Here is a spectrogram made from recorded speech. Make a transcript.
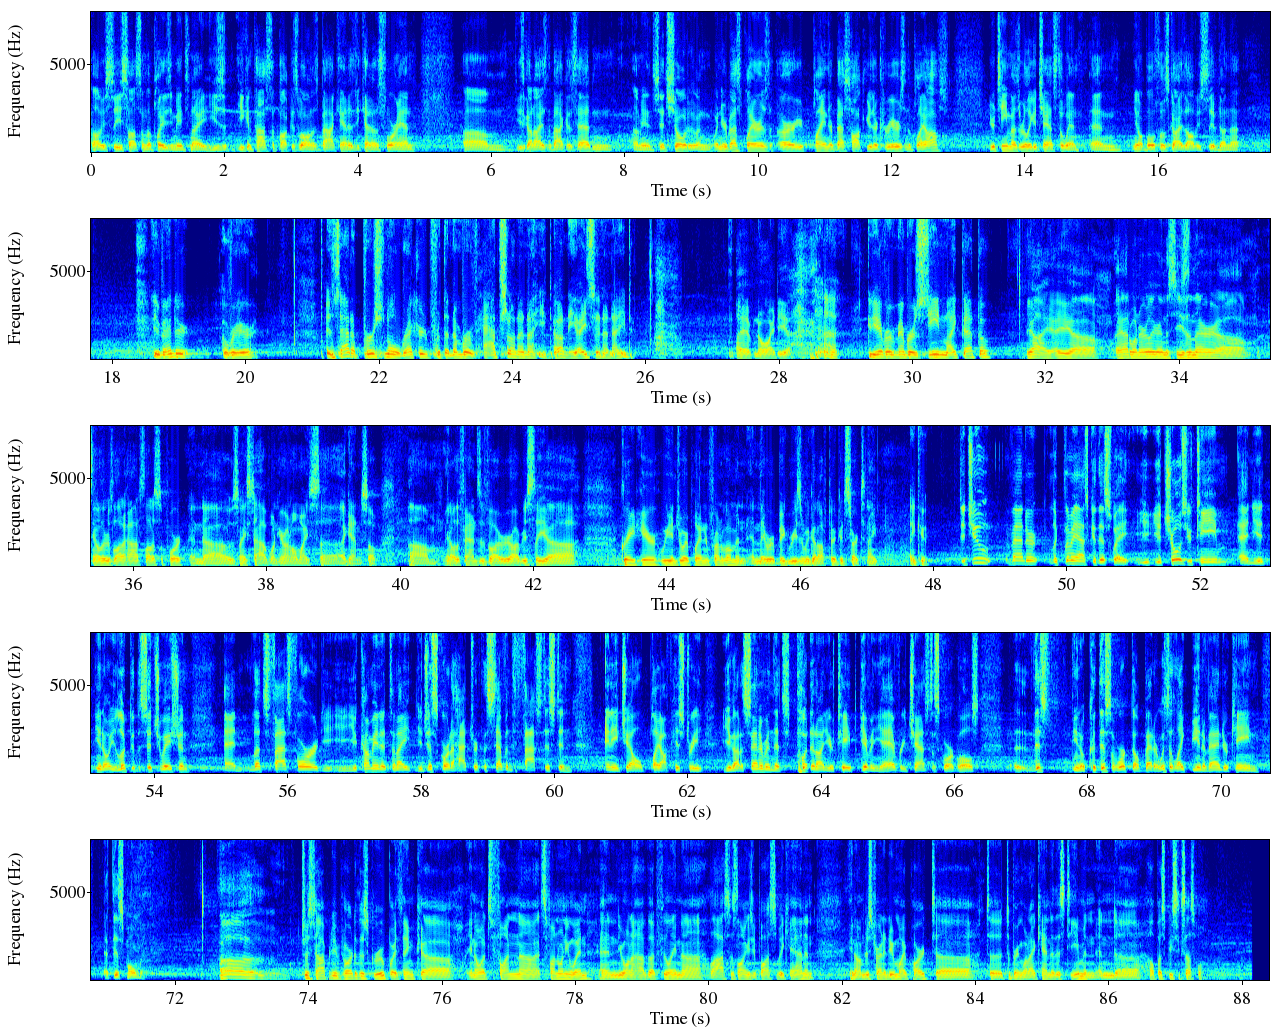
obviously you saw some of the plays he made tonight. He's he can pass the puck as well on his backhand as he can on his forehand. Um, he's got eyes in the back of his head, and I mean, it's, it showed. When, when your best players are playing their best hockey of their careers in the playoffs, your team has a really good chance to win. And, you know, both those guys obviously have done that. Evander, over here, is that a personal record for the number of hats on a night, on the ice in a night? I have no idea. Do you ever remember a scene like that, though? Yeah, I I, uh, I had one earlier in the season there. Um, you know, there was a lot of hats, a lot of support, and uh, it was nice to have one here on home ice uh, again. So, um, you know, the fans of, are obviously uh, great here. We enjoy playing in front of them, and, and they were a big reason we got off to a good start tonight. Thank you. Did you, Vander? Look, let me ask you this way: you, you chose your team, and you you know you looked at the situation. And let's fast forward. You, you come in at tonight. You just scored a hat trick, the seventh fastest in NHL playoff history. You got a centerman that's putting it on your tape, giving you every chance to score goals. Uh, this, you know, could this have worked out better? What's it like being Evander Kane at this moment? Uh, just happy to be part of this group. I think uh, you know it's fun. Uh, it's fun when you win, and you want to have that feeling uh, last as long as you possibly can. And you know, I'm just trying to do my part uh, to to bring what I can to this team and and help us be successful.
